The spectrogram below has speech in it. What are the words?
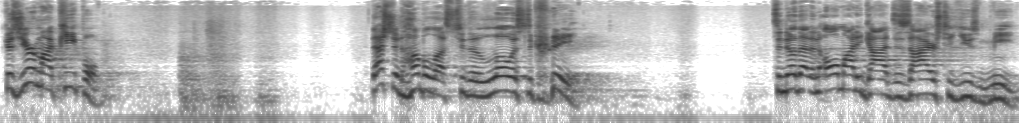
Because you're my people. That should humble us to the lowest degree. To know that an almighty God desires to use me,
